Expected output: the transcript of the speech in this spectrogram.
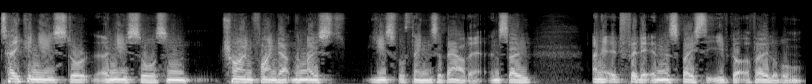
take a news story, a news source, and try and find out the most useful things about it. And so and it'd fit it in the space that you've got available.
